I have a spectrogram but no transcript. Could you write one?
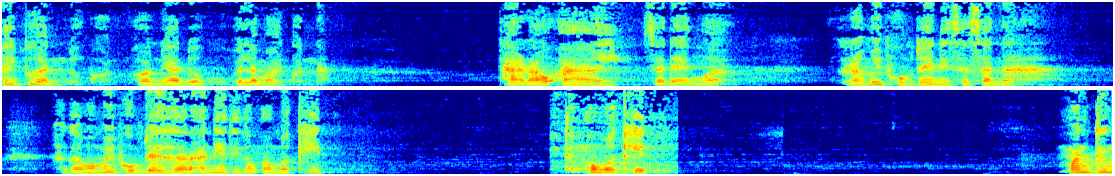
ให้เพื่อนดูก่อนขอเนี่ยดูเวลาละหมาดก่อนนะถ้าเราอายแสดงว่า เราไม่ภูมิใจในศาสนาก็ว่าไม่ภูมิใจศาสนาเนี่ยที่ต้องเอามาคิดต้องเอามาคิด มันจึง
